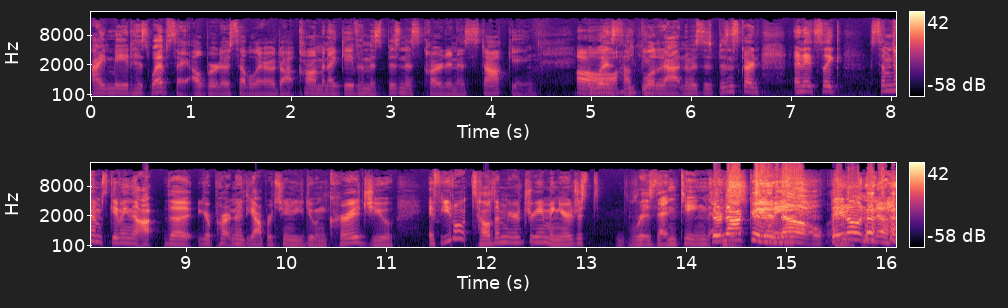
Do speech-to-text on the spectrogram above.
I made his website, albertocebollero.com, and I gave him his business card in his stocking. Aw, it was, how he pulled it out and it was his business card. And it's like, sometimes giving the, the your partner the opportunity to encourage you. If you don't tell them you're dreaming, you're just resenting. That. They're not gonna know. They don't know.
